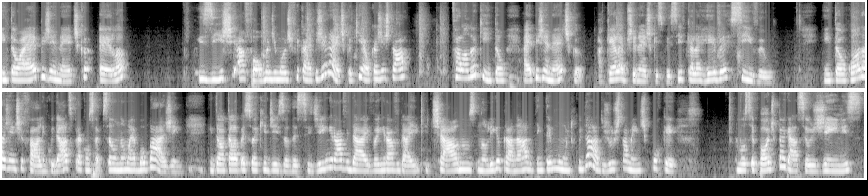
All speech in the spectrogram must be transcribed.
Então, a epigenética, ela existe a forma de modificar a epigenética, que é o que a gente está falando aqui. Então, a epigenética, aquela epigenética específica, ela é reversível. Então, quando a gente fala em cuidados para concepção, não é bobagem. Então, aquela pessoa que diz eu decidi engravidar e vou engravidar e tchau, não, não liga para nada, tem que ter muito cuidado, justamente porque você pode pegar seus genes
